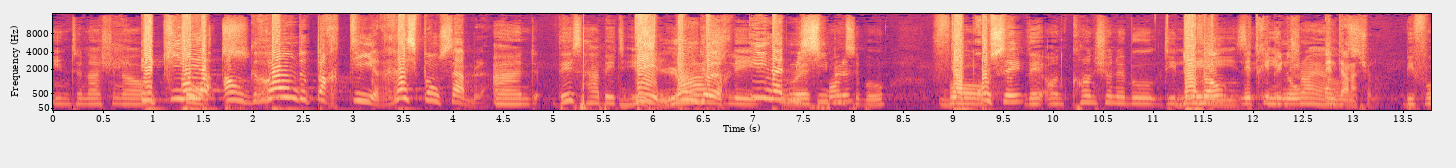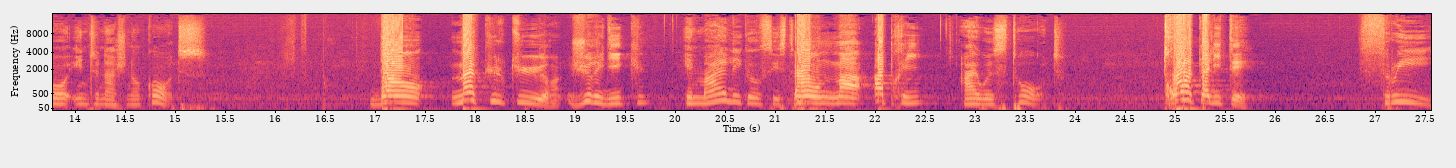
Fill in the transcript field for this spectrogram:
international et qui est courts. en grande partie responsable And this habit des is longueurs largely inadmissibles responsible de for procès the unconscionable devant delays les tribunaux in trials internationaux. before international courts. Dans ma culture juridique, In my legal system, on m'a appris I was taught trois qualités. Three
